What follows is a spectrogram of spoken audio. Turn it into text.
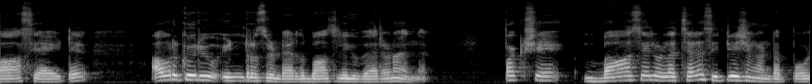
ബാസയായിട്ട് അവർക്കൊരു ഇൻട്രസ്റ്റ് ഉണ്ടായിരുന്നു ബാസിലേക്ക് വരണമെന്ന് പക്ഷേ ബാസയിലുള്ള ചില സിറ്റുവേഷൻ കണ്ടപ്പോൾ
